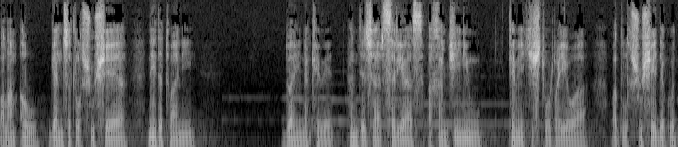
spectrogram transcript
بەڵام ئەو گەنجە دڵشووشەیە نەیدەتوانی دوای نەکەوێت، هەندێ جار سریاس بە غەمگینی و کەمێکیش توڕەیەوە بە دڵخشوشەی دەگوت،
